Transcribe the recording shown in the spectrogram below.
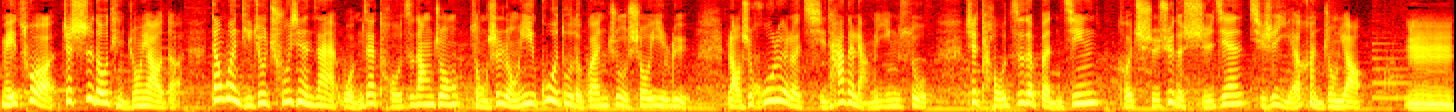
没错，这是都挺重要的，但问题就出现在我们在投资当中总是容易过度的关注收益率，老是忽略了其他的两个因素。这投资的本金和持续的时间其实也很重要。嗯，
